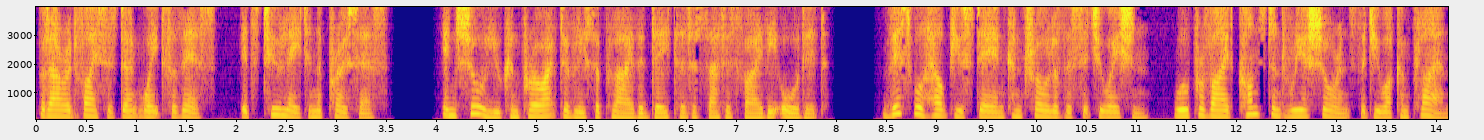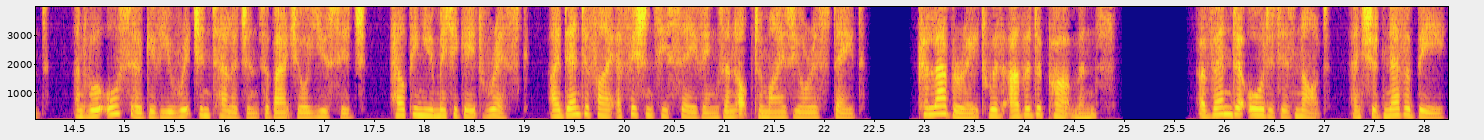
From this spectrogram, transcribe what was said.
but our advice is don't wait for this, it's too late in the process. Ensure you can proactively supply the data to satisfy the audit. This will help you stay in control of the situation, will provide constant reassurance that you are compliant, and will also give you rich intelligence about your usage, helping you mitigate risk, identify efficiency savings, and optimize your estate. Collaborate with other departments. A vendor audit is not, and should never be,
